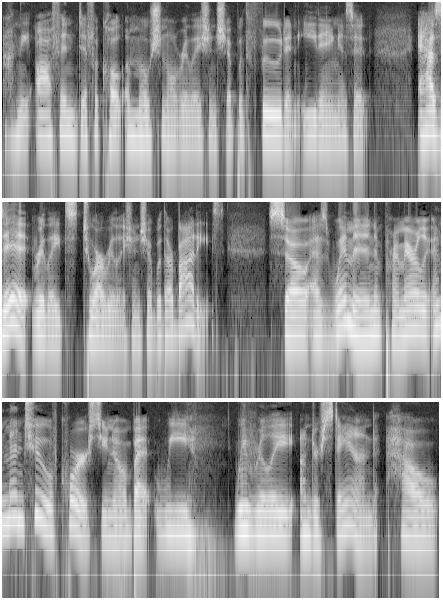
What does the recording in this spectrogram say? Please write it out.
on the often difficult emotional relationship with food and eating as it as it relates to our relationship with our bodies. So as women primarily and men too, of course, you know, but we we really understand how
